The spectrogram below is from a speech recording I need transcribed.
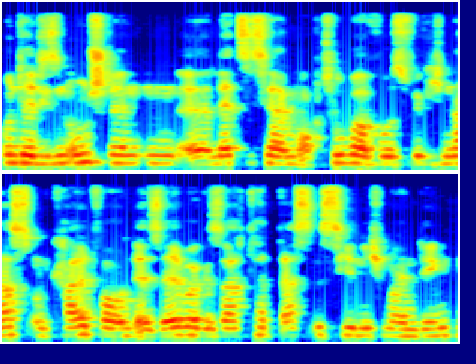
unter diesen Umständen äh, letztes Jahr im Oktober, wo es wirklich nass und kalt war und er selber gesagt hat, das ist hier nicht mein Ding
